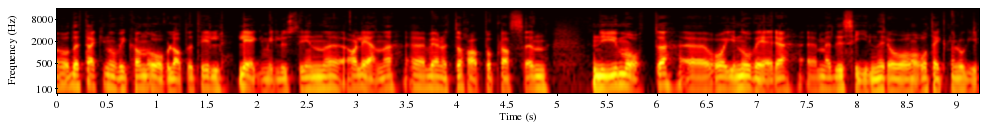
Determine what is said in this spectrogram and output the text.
Og dette er ikke noe vi kan overlate til legemiddelindustrien alene. Vi er nødt til å ha på plass en ny måte eh, å innovere eh, medisiner og, og, teknologi.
